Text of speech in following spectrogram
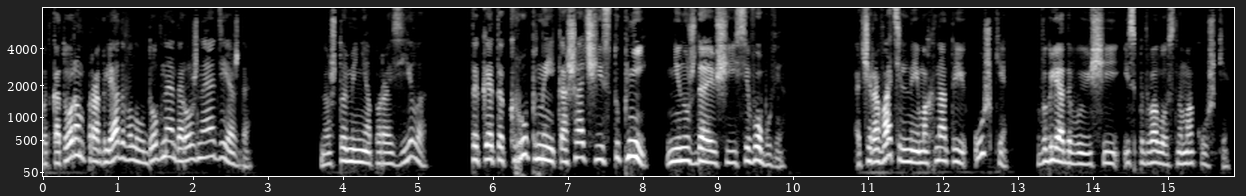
под которым проглядывала удобная дорожная одежда. Но что меня поразило, так это крупные кошачьи ступни, не нуждающиеся в обуви. Очаровательные мохнатые ушки, выглядывающие из-под волос на макушке,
